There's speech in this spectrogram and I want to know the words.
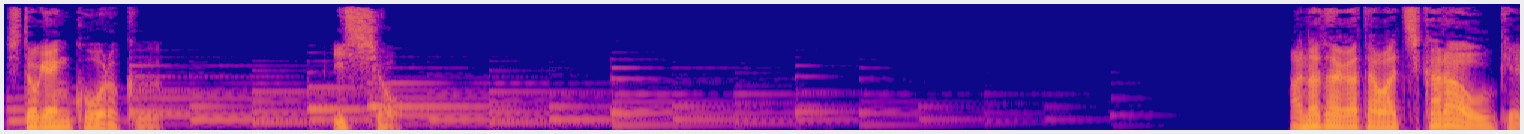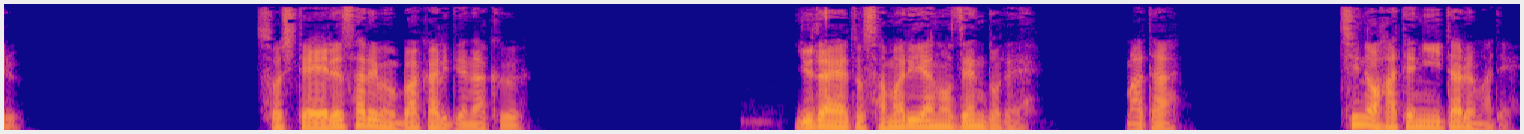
使徒言行録。一章。あなた方は力を受ける。そしてエルサレムばかりでなく、ユダヤとサマリアの全土で、また、地の果てに至るまで、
